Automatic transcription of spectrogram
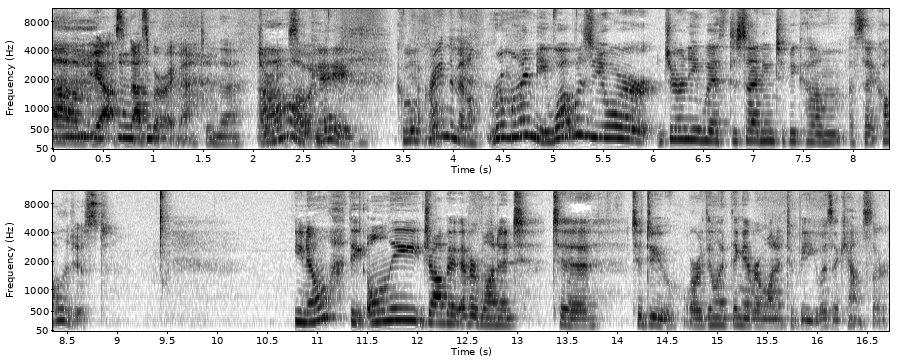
um, yeah, so that's where I'm at in the journey. oh, so okay. Cool, yeah, cool. right in the middle. Remind me, what was your journey with deciding to become a psychologist? You know, the only job I've ever wanted to to do, or the only thing I ever wanted to be, was a counselor.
